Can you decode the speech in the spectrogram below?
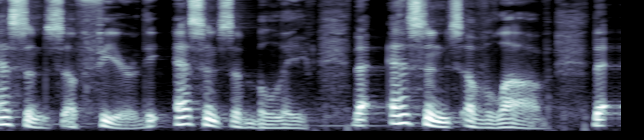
essence of fear, the essence of belief, the essence of love, the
